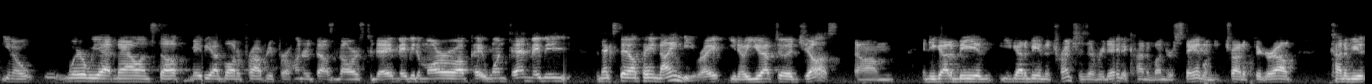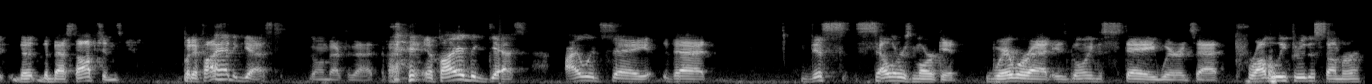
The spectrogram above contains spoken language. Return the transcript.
you know, where are we at now and stuff? Maybe I bought a property for a hundred thousand dollars today. Maybe tomorrow I'll pay one ten. Maybe the next day I'll pay ninety. Right? You know, you have to adjust, um, and you got to be in, you got to be in the trenches every day to kind of understand and to try to figure out kind of the the best options. But if I had to guess, going back to that, if I had to guess, I would say that this seller's market where we're at is going to stay where it's at probably through the summer,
